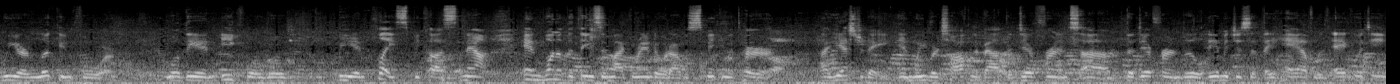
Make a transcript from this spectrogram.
we are looking for, well, then equal will be in place because now, and one of the things that my granddaughter, I was speaking with her uh, yesterday, and we were talking about the different, uh, the different little images that they have with equity,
